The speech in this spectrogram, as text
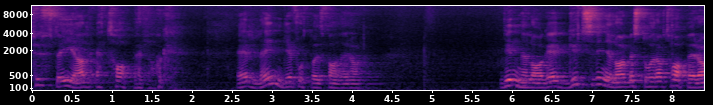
Tufte i et taperlag. Elendige fotballspillere. Vinnerlaget, Guds vinnerlag består av tapere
